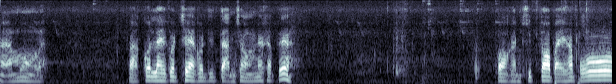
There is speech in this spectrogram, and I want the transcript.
หาโมงละฝากกดไลค์กดแชร์กดติดตามช่องนะครับเด้อพอกันคลิปต่อไปครับผม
